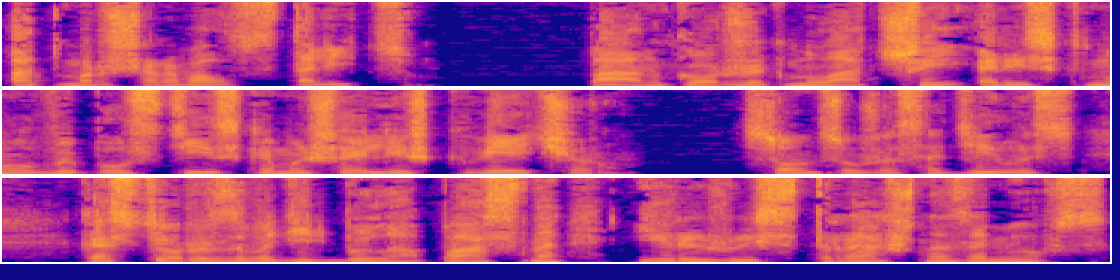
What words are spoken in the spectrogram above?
отмаршировал в столицу. Пан Коржик-младший рискнул выползти из камышей лишь к вечеру. Солнце уже садилось, костер разводить было опасно, и Рыжий страшно замерз.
